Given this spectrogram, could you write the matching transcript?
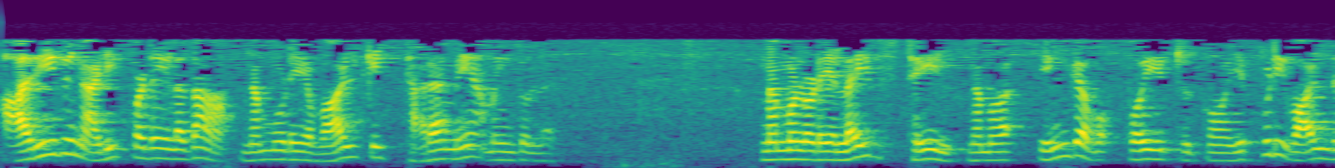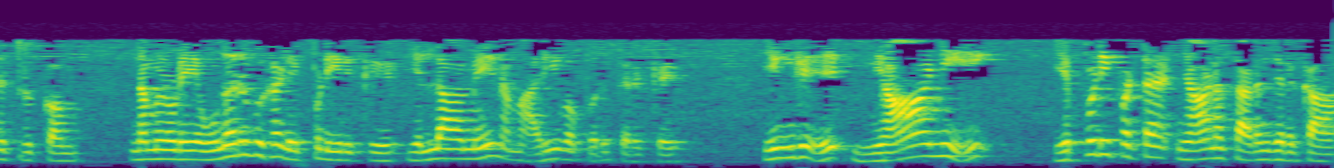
அறிவின் அடிப்படையில தான் நம்முடைய வாழ்க்கை தரமே அமைந்துள்ளது. நம்மளுடைய லைஃப் ஸ்டைல் நம்ம எங்க போயிட்டு இருக்கோம் எப்படி வாழ்ந்துட்டு இருக்கோம் நம்மளுடைய உணர்வுகள் எப்படி இருக்கு எல்லாமே நம்ம அறிவை பொறுத்து இருக்கு. இங்கு ஞானி எப்படிப்பட்ட ஞானத்தை அடைஞ்சிருக்கான்?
